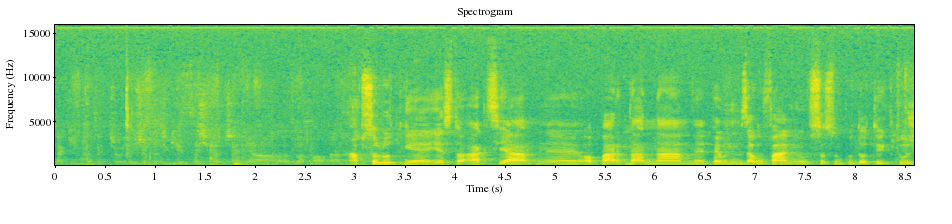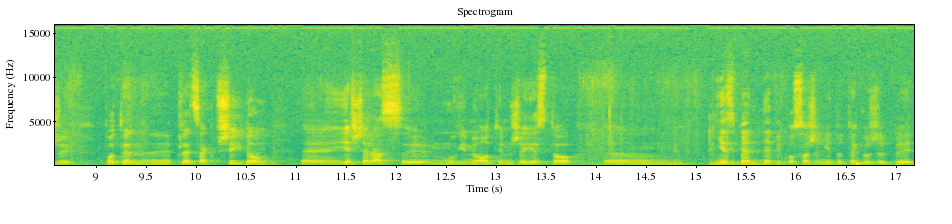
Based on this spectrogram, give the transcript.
taki plecak? Czy będzie jakieś zaświadczenia dochodowe? Absolutnie jest to akcja e, oparta na e, pełnym zaufaniu w stosunku do tych, którzy po ten e, plecak przyjdą. E, Jeszcze raz e, mówimy o tym, że jest to niezbędne wyposażenie do tego, żeby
